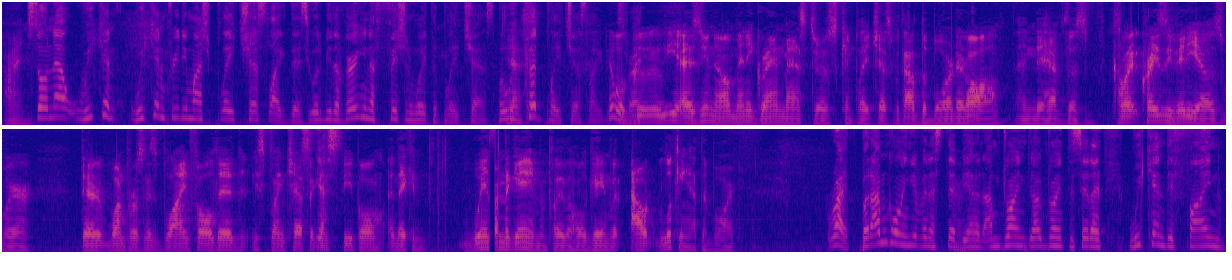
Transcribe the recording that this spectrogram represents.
Fine. So now we can we can pretty much play chess like this. It would be the very inefficient way to play chess, but Yes. we could play chess like this, well, right? as you know, many grandmasters can play chess without the board at all, and they have those crazy videos where they're, one person is blindfolded and he's playing chess against Yes. people, and they can win the game and play the whole game without looking at the board. Right, but I'm going even a step Hmm. beyond it. I'm trying, I'm trying to say that we can define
